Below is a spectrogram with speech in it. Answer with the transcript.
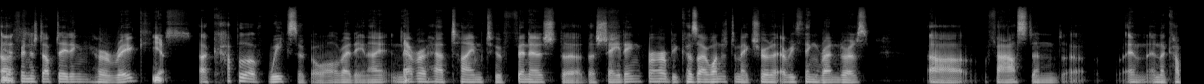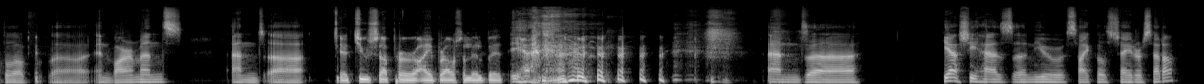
uh, Yes. finished updating her rig Yes. a couple of weeks ago already, and I never had time to finish the, the shading for her because I wanted to make sure that everything renders uh, fast and uh, in, in a couple of uh, environments. And uh, Yeah, juice up her eyebrows a little bit. yeah. and uh, yeah, she has a new cycle shader setup,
